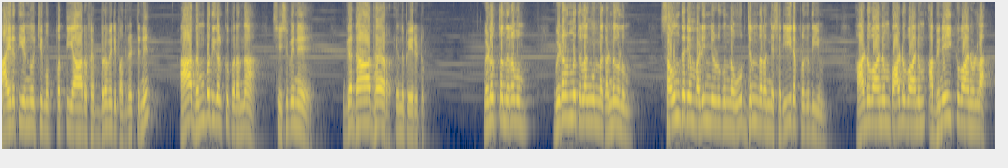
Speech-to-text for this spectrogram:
ആയിരത്തി എണ്ണൂറ്റി മുപ്പത്തി ആറ് ഫെബ്രുവരി പതിനെട്ടിന് ആ ദമ്പതികൾക്ക് പിറന്ന ശിശുവിന് ഗദാധർ എന്ന് പേരിട്ടു. വെളുത്ത നിറവും വിടർന്നു തിളങ്ങുന്ന കണ്ണുകളും സൗന്ദര്യം വഴിഞ്ഞൊഴുകുന്ന ഊർജം നിറഞ്ഞ ശരീരപ്രകൃതിയും ആടുവാനും പാടുവാനും അഭിനയിക്കുവാനുള്ള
